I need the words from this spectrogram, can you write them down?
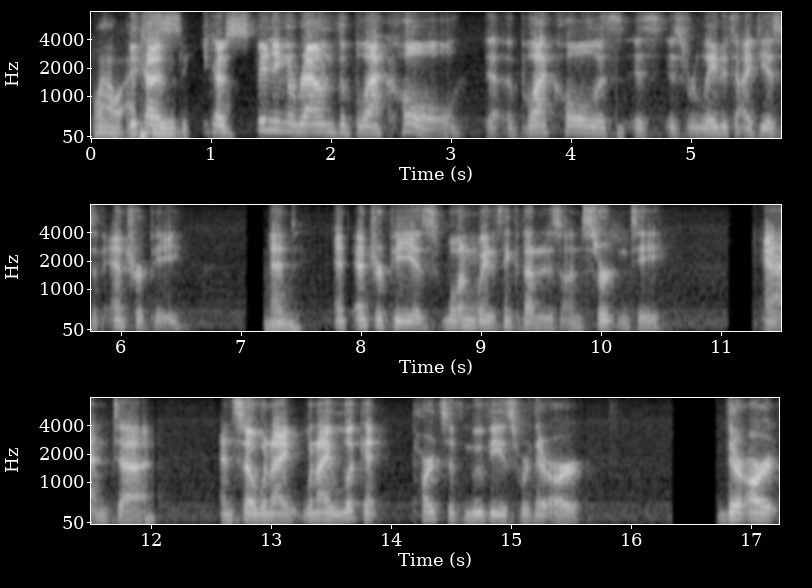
Wow, because absolutely. because spinning around the black hole a black hole is is is related to ideas of entropy. Yeah. and and entropy is one way to think about it is uncertainty. And uh and so when i when i look at parts of movies where there are there are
